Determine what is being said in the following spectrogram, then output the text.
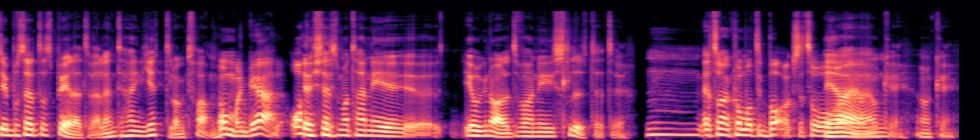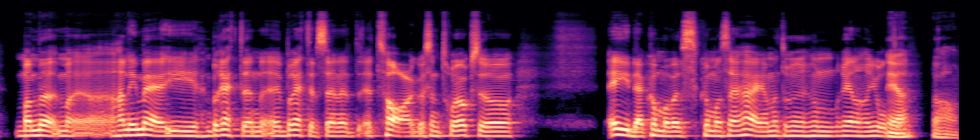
80% av spelet väl? Är inte han jättelångt fram? Oh my god. Åh, Det känns som att han är, i originalet var han i slutet ju. mm, jag tror han kommer tillbaks. Jag tror, Ja, ja, ehm, okej, okej. man, man, han är med i berätten, eh, berättelsen ett, ett tag och sen tror jag också Ada kommer väl komma och säga hej om inte hon redan har gjort Ja, det. det har.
